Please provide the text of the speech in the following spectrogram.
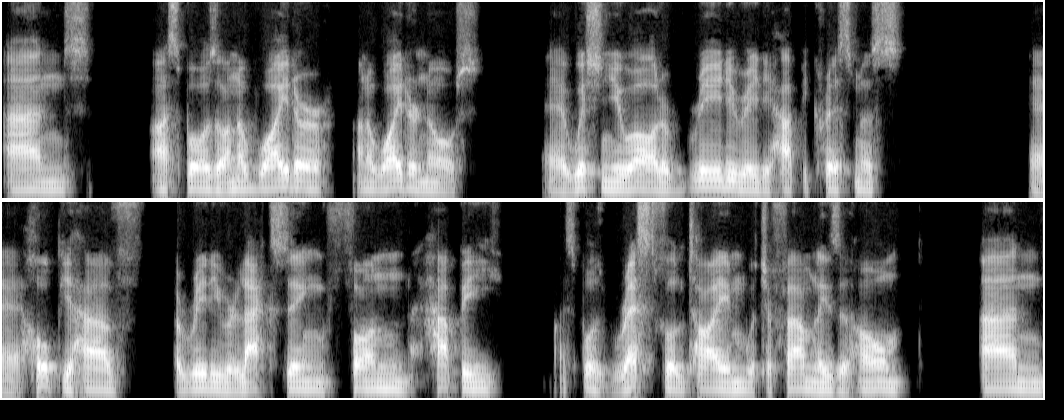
and I suppose on a wider on a wider note, uh, wishing you all a really really happy Christmas. Uh, hope you have a really relaxing, fun, happy, I suppose, restful time with your families at home. And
